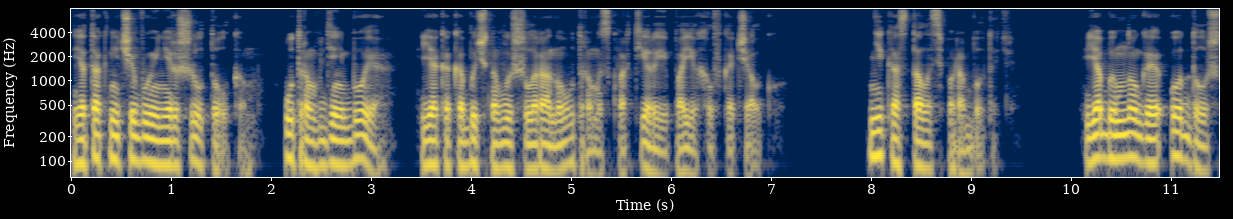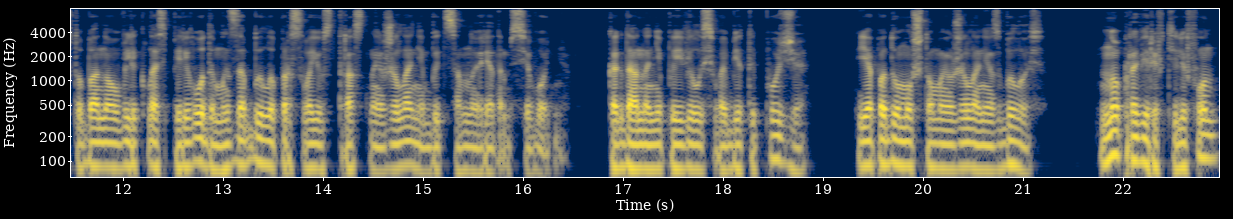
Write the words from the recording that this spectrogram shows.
Я так ничего и не решил толком. Утром в день боя я, как обычно, вышел рано утром из квартиры и поехал в качалку. Ника осталась поработать. Я бы многое отдал, чтобы она увлеклась переводом и забыла про свое страстное желание быть со мной рядом сегодня. Когда она не появилась в обед и позже, я подумал, что мое желание сбылось. Но, проверив телефон,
